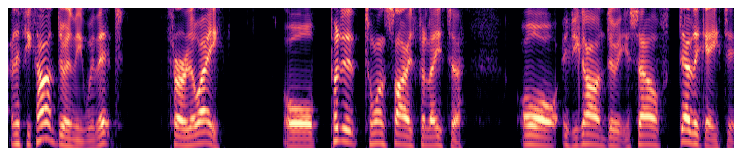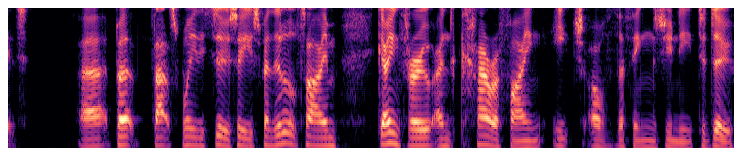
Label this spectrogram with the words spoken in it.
and if you can't do anything with it, throw it away, or put it to one side for later, or if you can't do it yourself, delegate it. Uh, but that's what you need to do. So you spend a little time going through and clarifying each of the things you need to do.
